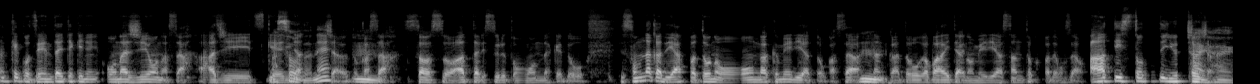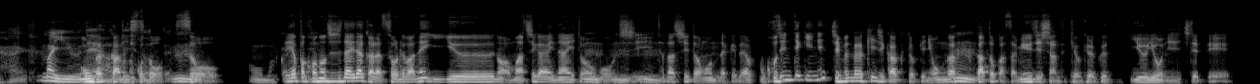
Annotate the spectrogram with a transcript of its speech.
結構全体的に同じようなさ、味付けになっちゃうとかさ、そうそうあったりすると思うんだけど、でその中でやっぱどの音楽メディアとかさ、うんなんか動画媒体のメディアさんとかでもさ、アーティストって言っちゃはいうじゃん。はいはい。まあ言うね。音楽家のことを。うんそう。やっぱこの時代だからそれはね言うのは間違いないとは思うし、うんうんうん正しいと思うんだけどやっぱ個人的にね自分が記事書くときに音楽家とかさ、ミュージシャンって極力言うようにしてて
